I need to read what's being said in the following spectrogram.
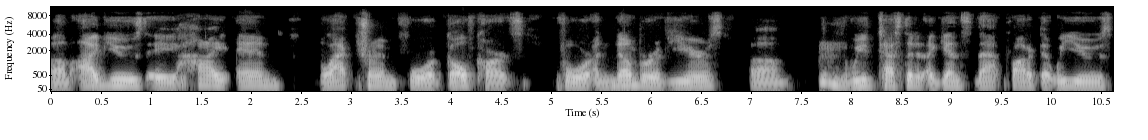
Um, I've used a high end black trim for golf carts for a number of years. Um, we tested it against that product that we use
